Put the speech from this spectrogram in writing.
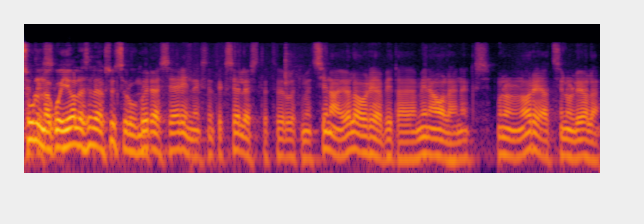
sul nagu ei ole selle jaoks üldse ruumi. kuidas see erineks näiteks sellest, et ütleme, et sina ei ole orjapidaja, mina olen, eks, mul on orjad, sinul ei ole.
